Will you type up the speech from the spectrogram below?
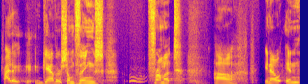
Try to gather some things from it. Uh, you know, and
